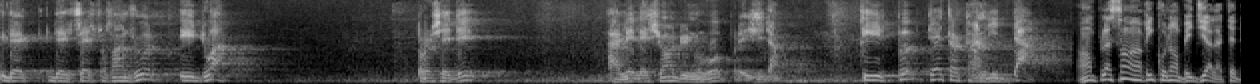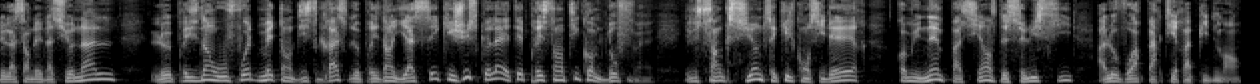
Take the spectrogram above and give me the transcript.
de, ces 60 jours, il doit procéder à l'élection du nouveau président. Il peut être candidat. En plaçant Henri Conan Bédier à la tête de l'Assemblée nationale, le président Oufouette met en disgrâce le président Yassé qui jusque-là était pressenti comme dauphin. Il sanctionne ce qu'il considère comme une impatience de celui-ci à le voir partir rapidement.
